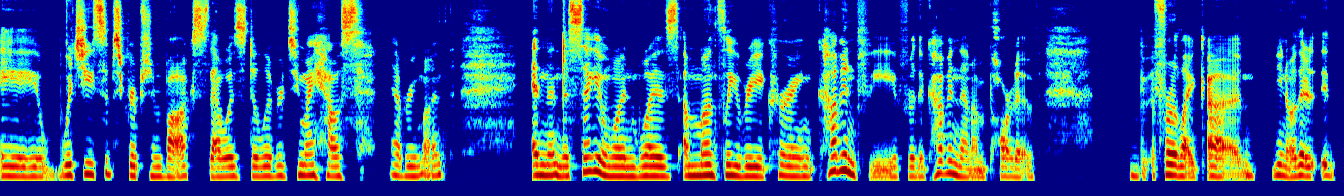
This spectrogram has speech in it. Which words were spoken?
a witchy subscription box that was delivered to my house every month. And then the second one was a monthly recurring coven fee for the coven that I'm part of for like uh, you know there it,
